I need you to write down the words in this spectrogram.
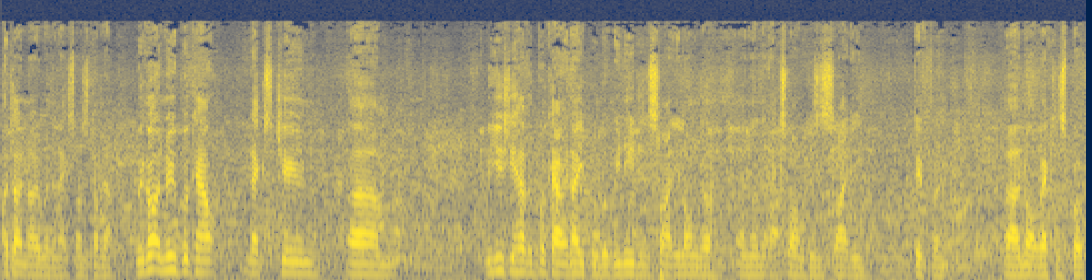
I don't know when the next one's coming out. We've got a new book out next June. Um, we usually have the book out in April, but we needed it slightly longer on the next one because it's slightly different, uh, not a Reckless book.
